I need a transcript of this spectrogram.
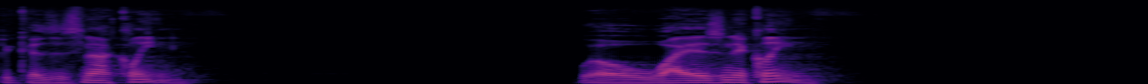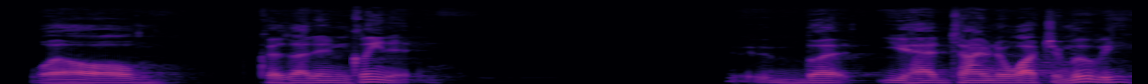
because it's not clean. Well, why isn't it clean? Well, because I didn't clean it but you had time to watch a movie.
